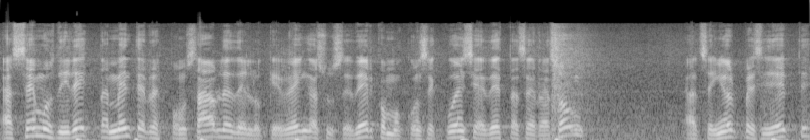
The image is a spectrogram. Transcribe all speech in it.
hacemos directamente responsable de lo que venga a suceder como consecuencia de esta cerrazón al señor presidente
